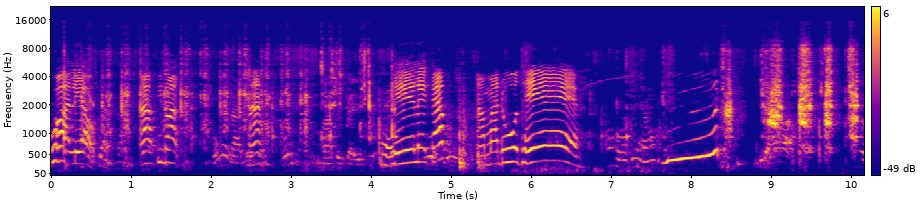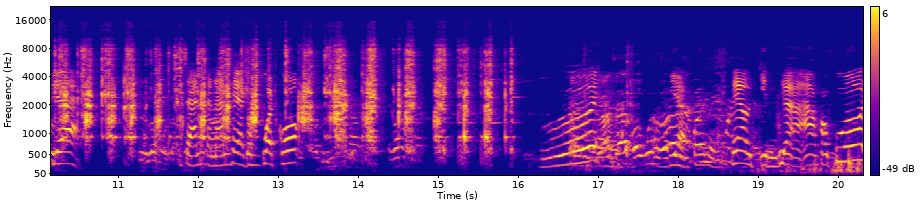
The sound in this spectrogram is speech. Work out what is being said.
พ่อเลี้ยวอะพี่น้องมาเป็นใจเทเลยครับเอามาดูเทเพียสันขนาดแท้ตรงกวดโคก เฮ้ยเพียแนวกินเพียอะข้าวปุ้น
